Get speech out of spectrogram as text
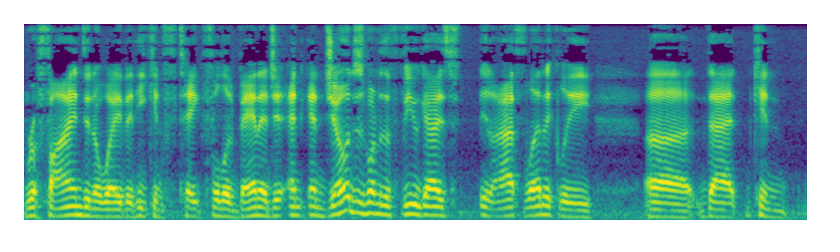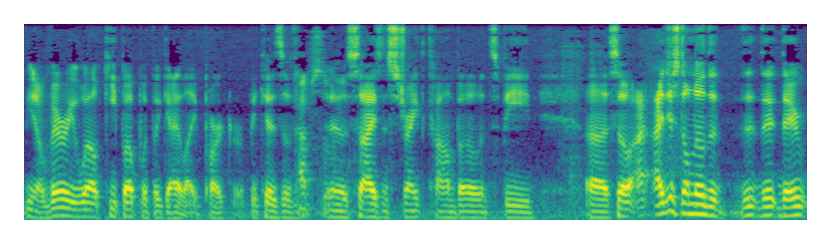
refined in a way that he can f- take full advantage. And and Jones is one of the few guys, you know, athletically uh, that can you know very well keep up with a guy like Parker because of you know, size and strength combo and speed. Uh, so I, I, just don't know that they're,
